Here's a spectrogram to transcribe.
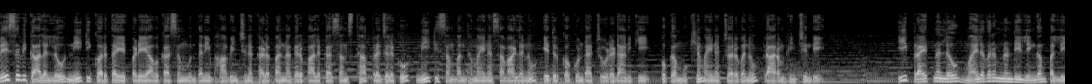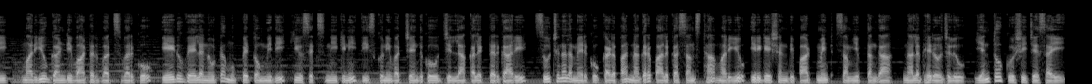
వేసవి కాలంలో నీటి కొరత ఏర్పడే అవకాశం ఉందని భావించిన కడప నగరపాలక సంస్థ ప్రజలకు నీటి సంబంధమైన సవాళ్ళను ఎదుర్కోకుండా చూడడానికి ఒక ముఖ్యమైన చొరవను ప్రారంభించింది. ఈ ప్రయత్నంలో మైలవరం నుండి లింగంపల్లి మరియు గండి వాటర్ వర్క్స్ వరకు ఏడు వేల నూట ముప్పై తొమ్మిది క్యూసెక్స్ నీటిని తీసుకుని వచ్చేందుకు జిల్లా కలెక్టర్ గారి సూచనల మేరకు కడప నగరపాలక సంస్థ మరియు ఇరిగేషన్ డిపార్ట్మెంట్ సంయుక్తంగా నలభై రోజులు ఎంతో కృషి చేశాయి.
